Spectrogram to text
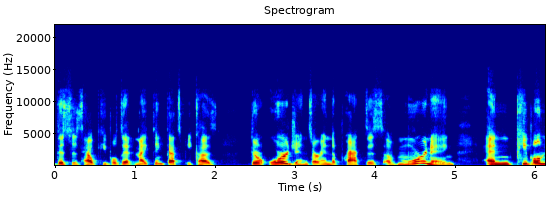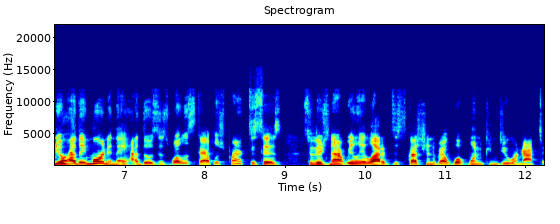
this is how people did, and I think that's because their origins are in the practice of mourning, and people knew how they mourn and they had those as well established practices. So there's not really a lot of discussion about what one can do or not do.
